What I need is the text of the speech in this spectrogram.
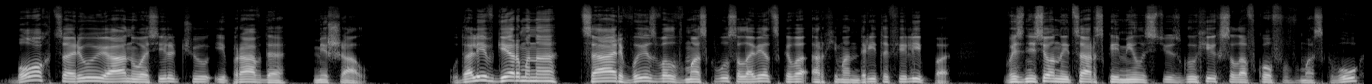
Бог царю Иоанну Васильевичу и правда мешал. Удалив Германа, царь вызвал в Москву Соловецкого архимандрита Филиппа. Вознесенный царской милостью из глухих Соловков в Москву,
